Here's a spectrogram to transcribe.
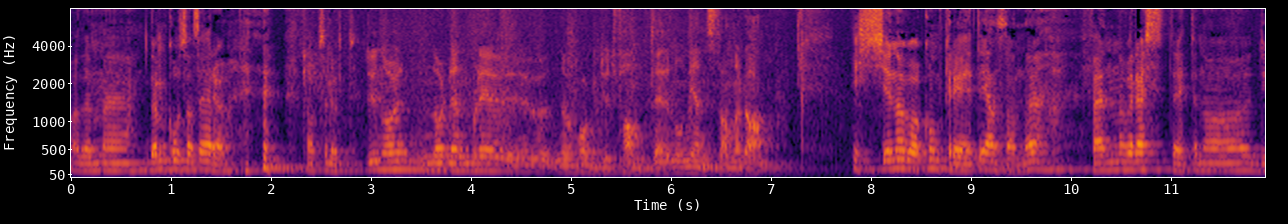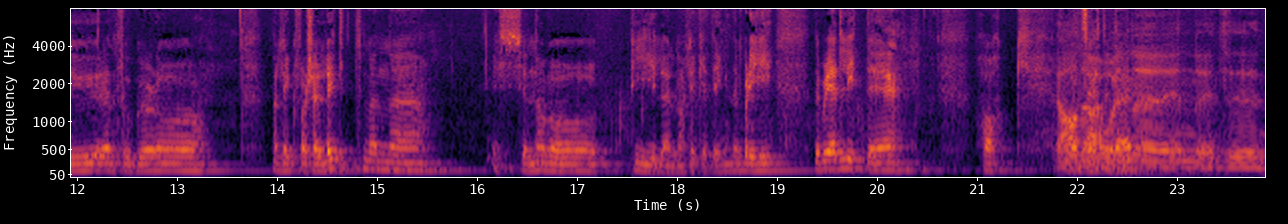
Og de, de koser seg her òg. Absolutt. Du, når, når den ble hogd ut, fant dere noen gjenstander da? Ikke noe konkrete gjenstander. Noe rester etter noe dyr, en fugl og noe like forskjellig. Men eh, ikke noe pil eller noe slike ting. Det blir, det blir et lite hakk. Ja, det er jo en, en, et eh,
